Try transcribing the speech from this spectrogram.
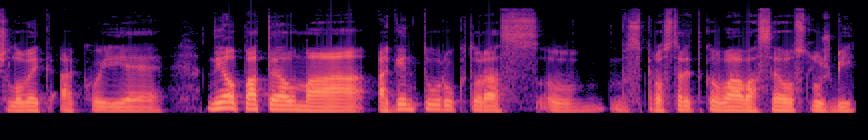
človek ako je Neil Patel má agentúru, ktorá sprostredkováva SEO služby,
